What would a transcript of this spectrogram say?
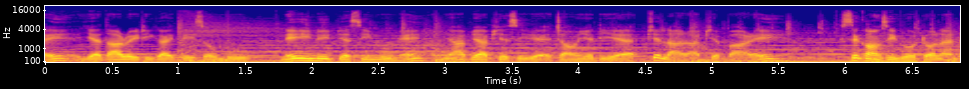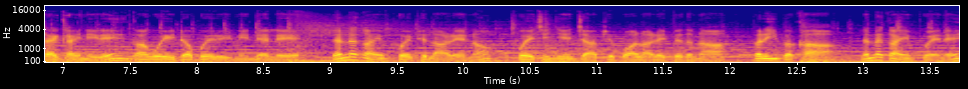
လည်းအရက်သားတွေထိခိုက်ဒေဆုံးမှုနေအိမ်တွေပျက်စီးမှုနဲ့အများပြားဖြစ်စေတဲ့အကြောင်းရည်တရက်ဖြစ်လာတာဖြစ်ပါတယ်။စစ်ကောင်စီကိုတော်လန်တိုက်ခိုက်နေတဲ့ကာကွယ်ရေးတပ်ဖွဲ့တွေအနေနဲ့လည်းလက်နက်ကင်ဖွဲ့ဖြစ်လာတဲ့နောက်အဖွဲ့ချင်းချင်းကြားဖြစ်ပွားလာတဲ့ပြဿနာပရိပခလက်နက်ကင်ဖွဲ့နဲ့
